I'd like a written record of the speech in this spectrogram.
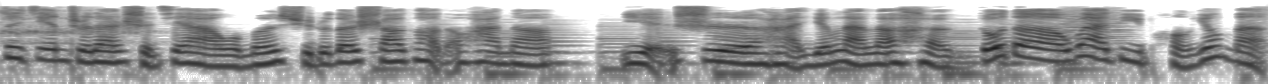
最近这段时间啊，我们徐州的烧烤的话呢，也是哈迎来了很多的外地朋友们。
